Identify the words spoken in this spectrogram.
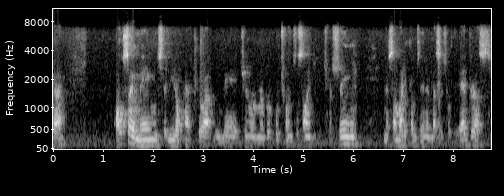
Okay? Also means that you don't have to go out and manage and remember which one's assigned to each machine. And if somebody comes in and messes with the address,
